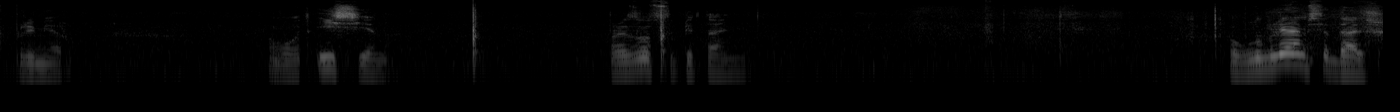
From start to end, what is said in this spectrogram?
к примеру. Вот, и сено. Производство питания. Углубляемся дальше.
